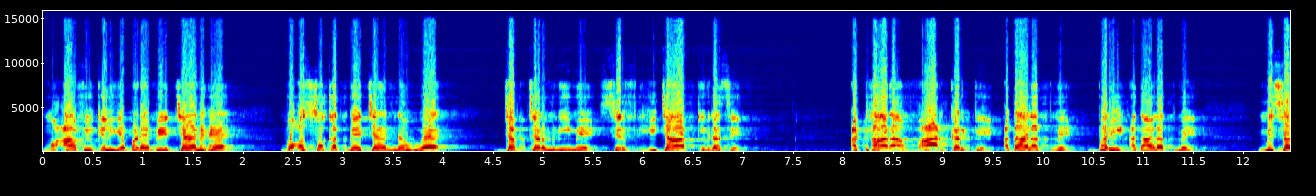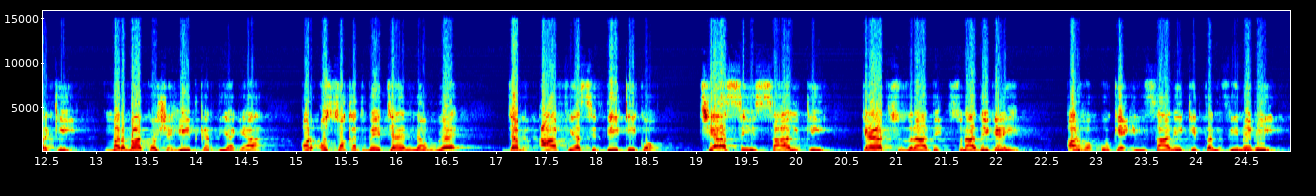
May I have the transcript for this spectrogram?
معافی کے لیے بڑے بے چین ہیں۔ وہ اس وقت بے چین نہ ہوئے جب جرمنی میں صرف حجاب کی وجہ سے اٹھارہ وار کر کے عدالت میں، بھری عدالت میں مصر کی مربع کو شہید کر دیا گیا اور اس وقت بے چین نہ ہوئے جب آفیہ صدیقی کو چھیاسی سال کی قید سنا دی گئی اور حقوق انسانی کی تنظیمیں بھی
